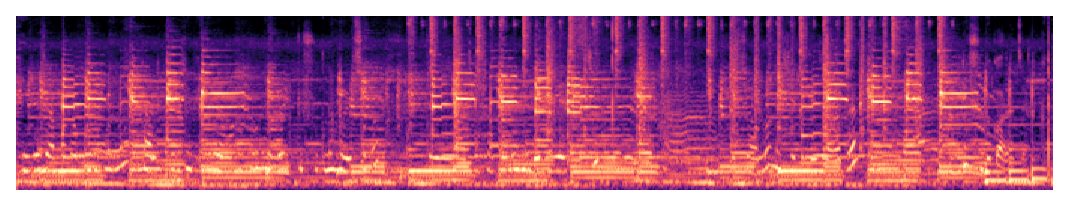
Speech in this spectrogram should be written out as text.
ভেজে জামা কাপড়গুলো একটু শুকনো হয়েছিল। সকালে চলো নিচে দিকে যাওয়া যাক। শুরু করা যাক।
